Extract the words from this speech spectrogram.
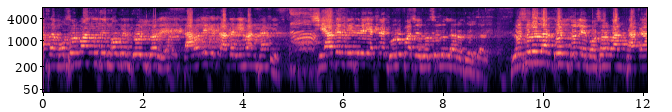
আচ্ছা মুসলমান যদি নবীর দোষ ধরে তাহলে কি তাদের ইমান থাকে? শিয়াদের ভিতরে একটা গরু পাশে রসুল্লাহর দোষ ধরে। রসুল্লাহর দোষ ধরলে মুসলমান থাকা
